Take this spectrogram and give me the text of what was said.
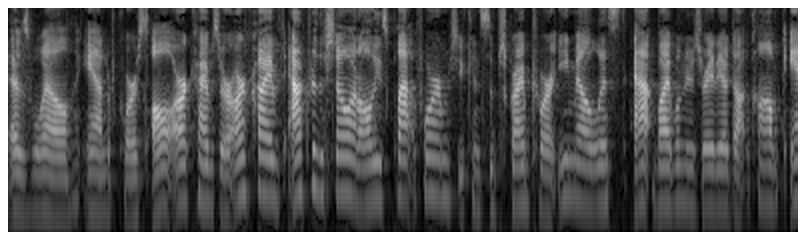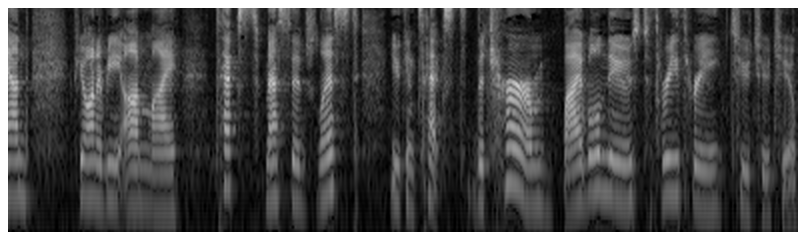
as well. And of course, all archives are archived after the show on all these platforms. You can subscribe to our email list at BibleNewsRadio.com. And if you want to be on my text message list, you can text the term Bible News to 33222.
